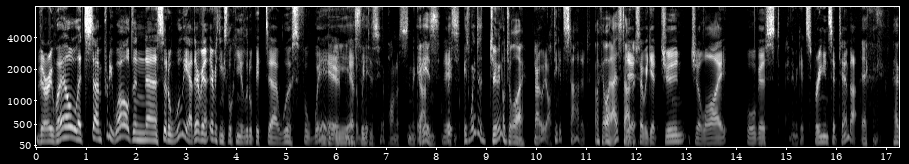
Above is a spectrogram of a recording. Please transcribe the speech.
Very well. It's um, pretty wild and uh, sort of woolly out there. Everything's looking a little bit uh, worse for wear yes, now that winter's it, upon us in the garden. It is. Yes. Is winter June or July? No, I think it started. Okay, oh, it has started. Yeah, so we get June, July, August, and then we get spring in September. How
